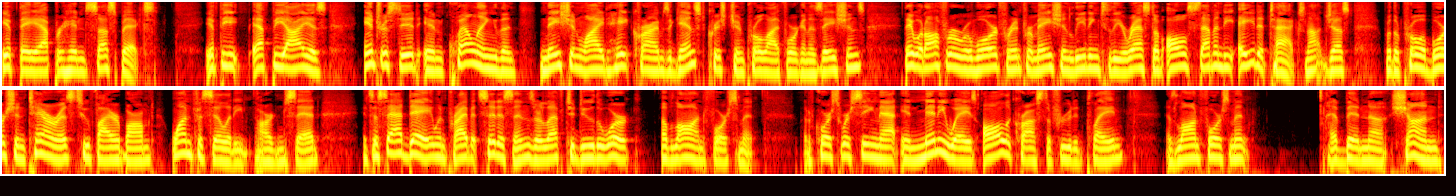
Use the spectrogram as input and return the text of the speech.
if they apprehend suspects. If the FBI is interested in quelling the nationwide hate crimes against Christian pro life organizations. They would offer a reward for information leading to the arrest of all 78 attacks, not just for the pro abortion terrorists who firebombed one facility, Harden said. It's a sad day when private citizens are left to do the work of law enforcement. But of course, we're seeing that in many ways all across the fruited plain as law enforcement have been uh, shunned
